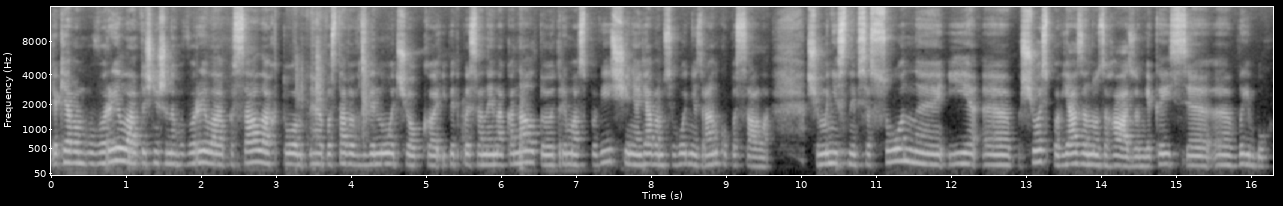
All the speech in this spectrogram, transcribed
Як я вам говорила, точніше не говорила, а писала, хто е, поставив дзвіночок і підписаний на канал, той отримав сповіщення. Я вам сьогодні зранку писала, що мені снився сон е, і щось пов'язано з газом, якийсь вибух.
